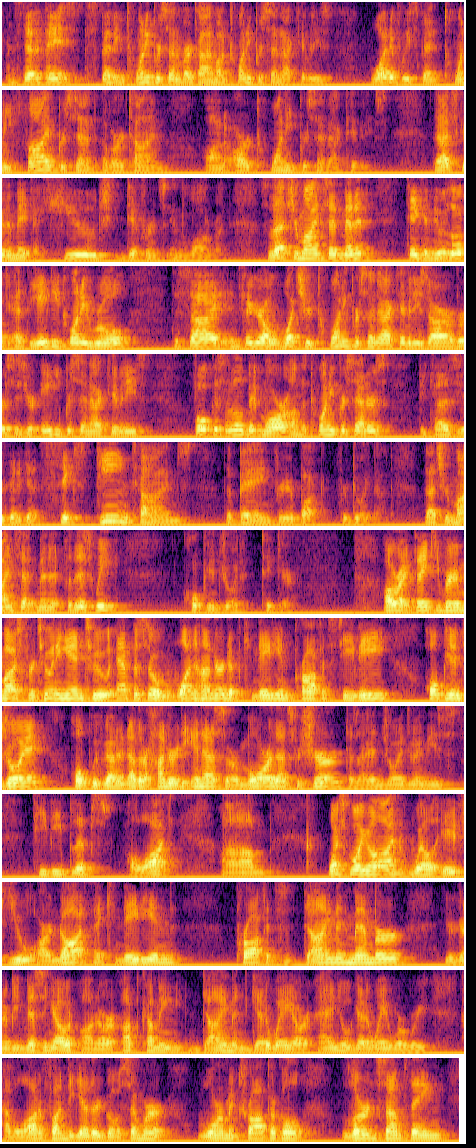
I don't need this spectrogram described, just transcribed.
instead of pay, spending 20% of our time on 20% activities, what if we spent 25% of our time on our 20% activities? That's going to make a huge difference in the long run. So that's your Mindset Minute. Take a new look at the 80 20 rule. Decide and figure out what your 20% activities are versus your 80% activities. Focus a little bit more on the 20 percenters because you're going to get 16 times the bang for your buck for doing that. That's your Mindset Minute for this week. Hope you enjoyed it. Take care. All right, thank you very much for tuning in to episode 100 of Canadian Profits TV. Hope you enjoy it. Hope we've got another 100 in us or more, that's for sure, because I enjoy doing these TV blips a lot. Um, what's going on? Well, if you are not a Canadian Profits Diamond member, you're going to be missing out on our upcoming Diamond Getaway, our annual getaway where we have a lot of fun together, go somewhere warm and tropical, learn something,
